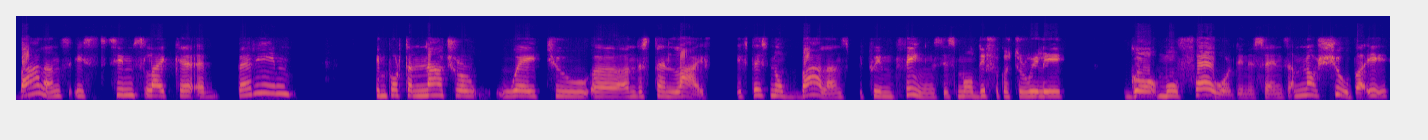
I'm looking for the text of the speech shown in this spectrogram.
balance is, seems like a, a very important natural way to uh, understand life if there's no balance between things, it's more difficult to really go move forward in a sense. I'm not sure, but it,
